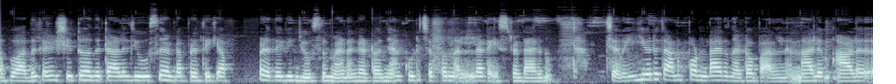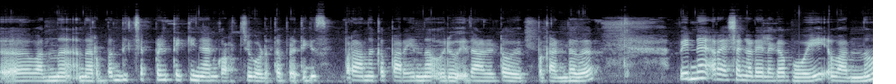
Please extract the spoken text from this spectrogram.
അപ്പോൾ അത് കഴിച്ചിട്ട് വന്നിട്ട് ആൾ ജ്യൂസ് കണ്ടപ്പോഴത്തേക്ക് അപ്പോഴത്തേക്കും ജ്യൂസും വേണം കേട്ടോ. ഞാൻ കുടിച്ചപ്പോൾ നല്ല ടേസ്റ്റ് ഉണ്ടായിരുന്നു. ചെറിയൊരു തണുപ്പുണ്ടായിരുന്നു കേട്ടോ പാലിന്. എന്നാലും ആൾ വന്ന് നിർബന്ധിച്ചപ്പോഴത്തേക്ക് ഞാൻ കുറച്ച് കൊടുത്തപ്പോഴത്തേക്ക് സൂപ്പറാന്നൊക്കെ പറയുന്ന ഒരു ഇതാണ് കേട്ടോ ഇപ്പോൾ കണ്ടത്. പിന്നെ റേഷൻ കടയിലൊക്കെ പോയി വന്നു.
